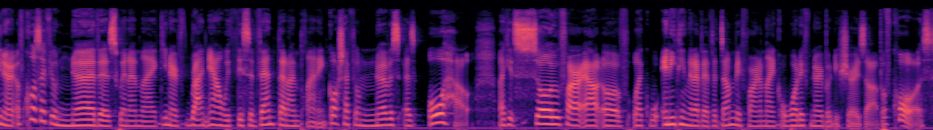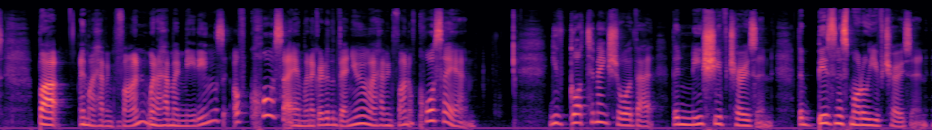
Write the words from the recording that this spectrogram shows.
You know, of course, I feel nervous when I'm like, you know, right now with this event that I'm planning. Gosh, I feel nervous as all hell. Like it's so far out of like anything that I've ever done before. And I'm like, what if nobody shows up? Of course. But am I having fun when I have my meetings? Of course I am. When I go to the venue, am I having fun? Of course I am. You've got to make sure that the niche you've chosen, the business model you've chosen,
